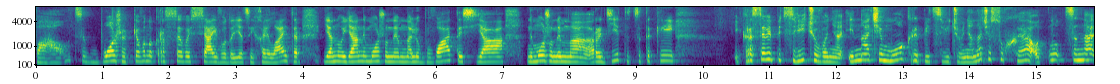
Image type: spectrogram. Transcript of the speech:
вау, це боже, яке воно красиве сяйво дає цей хайлайтер. Я ну я не можу ним налюбуватись, я не можу ним нарадіти. Це такий. І красиве підсвічування, і наче мокре підсвічування, наче сухе. От, ну, це на,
